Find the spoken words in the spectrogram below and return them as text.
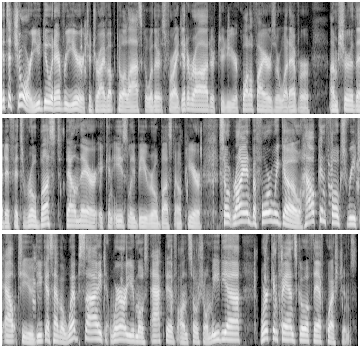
it's a chore. You do it every year to drive up to Alaska, whether it's for Iditarod or to do your qualifiers or whatever. I'm sure that if it's robust down there, it can easily be robust up here. So, Ryan, before we go, how can folks reach out to you? Do you guys have a website? Where are you most active on social media? Where can fans go if they have questions?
